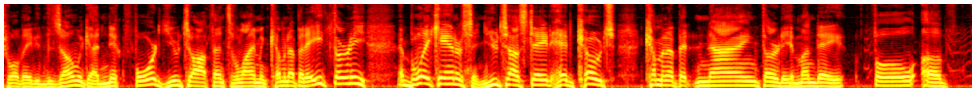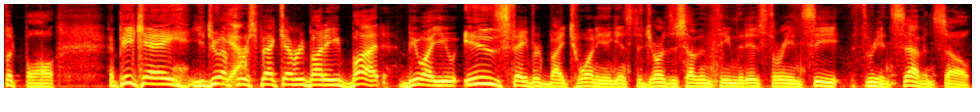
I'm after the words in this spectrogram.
1280 The Zone. We got Nick Ford, Utah offensive lineman, coming up at 8.30, and Blake Anderson, Utah State head coach, coming up at 9.30, a Monday full of football. And PK, you do have yeah. to respect everybody, but BYU is favored by 20 against the Georgia Southern team that is 3 and C, 3 and 7, so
